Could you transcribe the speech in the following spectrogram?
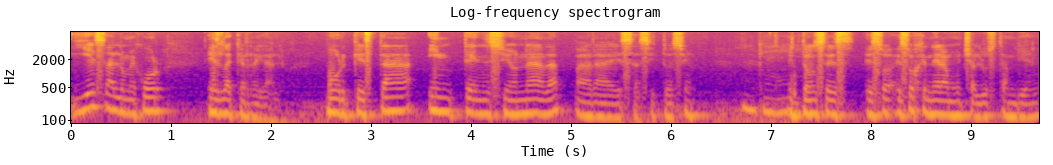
y esa a lo mejor es la que regalo, porque está intencionada para esa situación. Entonces, eso, eso genera mucha luz también.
